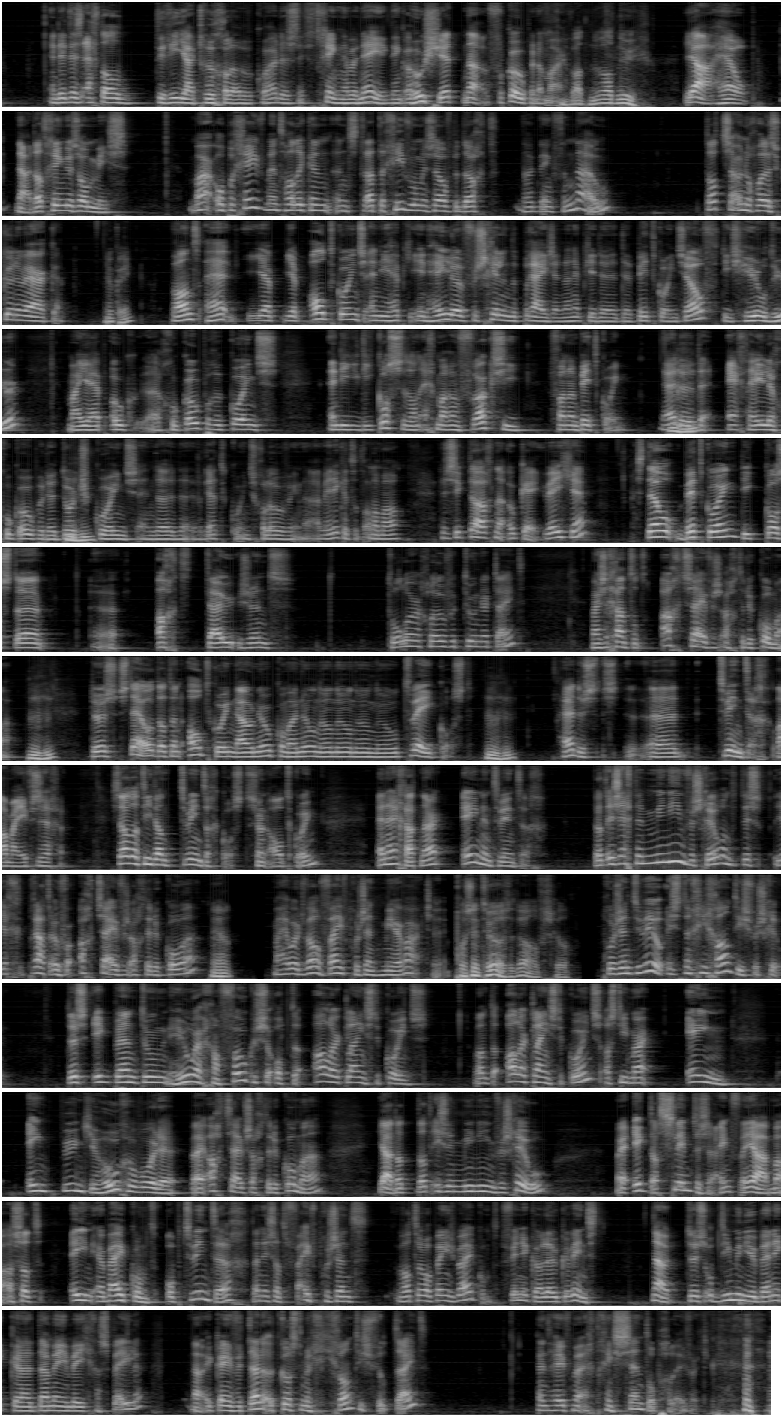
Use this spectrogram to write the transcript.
En dit is echt al drie jaar terug, geloof ik hoor. Dus het ging naar beneden. Ik denk, oh shit, nou, verkopen dan maar. Wat, wat nu? Ja, help. Nou, dat ging dus al mis. Maar op een gegeven moment had ik een, een strategie voor mezelf bedacht. Dat ik denk van, nou, dat zou nog wel eens kunnen werken. Oké. Want hè, je, hebt, je hebt altcoins en die heb je in hele verschillende prijzen. En dan heb je de, de bitcoin zelf, die is heel duur. Maar je hebt ook eh, goedkopere coins en die, die kosten dan echt maar een fractie van een bitcoin. Hè, de, Mhm. de echt hele goedkope, de Doge Mhm. coins en de, de red coins geloof ik. Nou, weet ik het wat allemaal. Dus ik dacht, nou oké, weet je. Stel, bitcoin, die kostte eh 8000 dollar geloof ik toen der tijd. Maar ze gaan tot acht cijfers achter de komma. Mhm. Dus stel dat een altcoin nou 0,000002 kost. Mhm. Hè, dus eh 20, laat maar even zeggen. Stel dat die dan 20 kost, zo'n altcoin. En hij gaat naar 21. Dat is echt een miniem verschil, want het is, je praat over acht cijfers achter de komma. Ja. Maar hij wordt wel 5% meer waard. Procentueel is het wel een verschil. Procentueel is het een gigantisch verschil. Dus ik ben toen heel erg gaan focussen op de allerkleinste coins. Want de allerkleinste coins, als die maar één, één puntje hoger worden bij acht cijfers achter de komma, ja, dat, dat is een miniem verschil. Maar ik dacht slim te zijn van ja, maar als dat 1 erbij komt op 20, dan is dat 5% wat er opeens bij komt. Vind ik een leuke winst. Nou, dus op die manier ben ik eh, daarmee een beetje gaan spelen. Nou, ik kan je vertellen, het kostte me gigantisch veel tijd. En het heeft me echt geen cent opgeleverd.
